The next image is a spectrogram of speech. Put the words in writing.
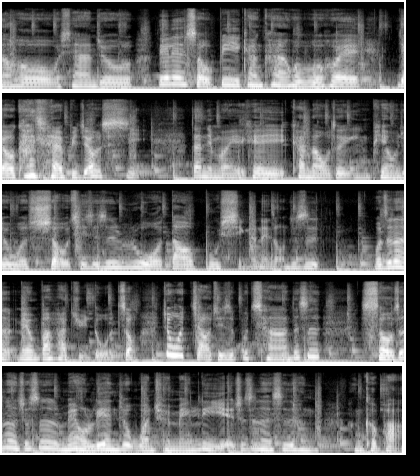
然后我现在就练练手臂，看看会不会 腰看起来比较细。但你们也可以看到我这个影片，我觉得我手其实是弱到不行的那种，就是我真的没有办法举多重。就我脚其实不差，但是手真的就是没有练就完全没力耶，就真的是很很可怕。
